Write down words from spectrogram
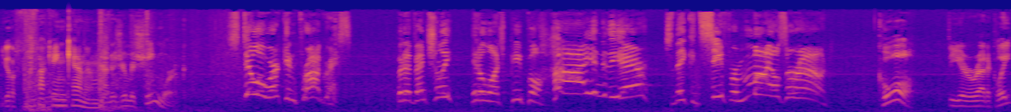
You got a fucking cannon. How does your machine work? Still a work in progress. But eventually, it'll launch people high into the air so they can see for miles around. Cool. Theoretically.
